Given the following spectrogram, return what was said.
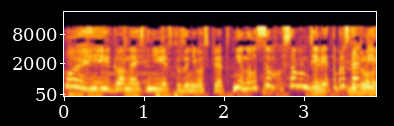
Ой, и главное, невесту за него спрятать. Не, ну в сам- в самом деле, это просто обидно.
